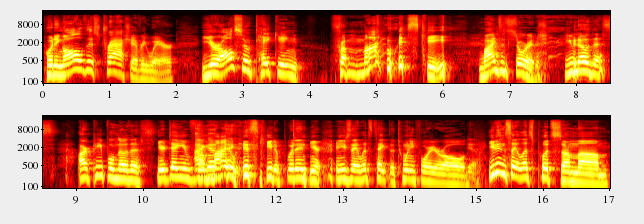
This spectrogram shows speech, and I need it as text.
putting all this trash everywhere, you're also taking from my whiskey. Mine's in storage. You know this. Our people know this. You're taking from my things- whiskey to put in here, and you say, "Let's take the 24 year old." Yeah. You didn't say, "Let's put some." Um,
